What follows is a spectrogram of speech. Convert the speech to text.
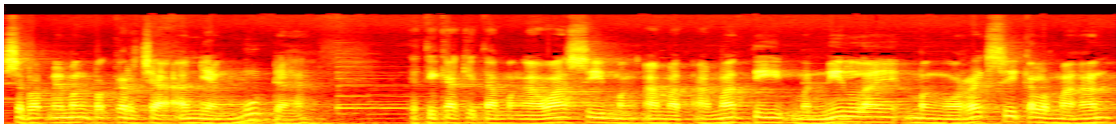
Sebab memang pekerjaan yang mudah ketika kita mengawasi, mengamat-amati, menilai, mengoreksi kelemahan,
